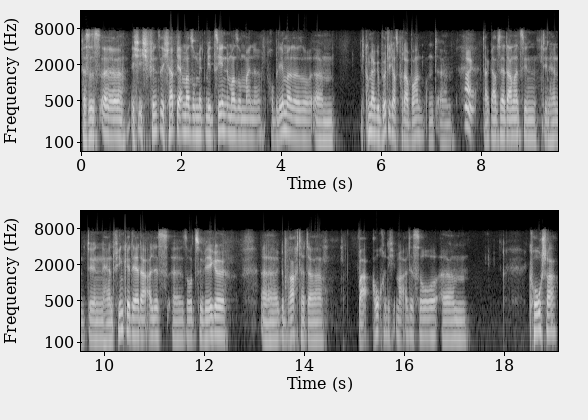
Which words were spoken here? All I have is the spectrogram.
Das ist, äh, ich, ich finde, ich habe ja immer so mit Mäzen immer so meine Probleme. Also, ähm, ich komme ja gebürtig aus Paderborn und ähm, ah, ja. da gab es ja damals den, den, Herrn, den Herrn Finke, der da alles äh, so zu Wege äh, gebracht hat. Da war auch nicht immer alles so ähm, koscher,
